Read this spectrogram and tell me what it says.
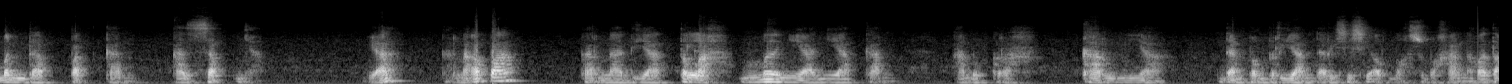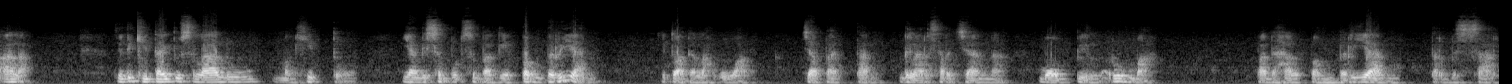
mendapatkan azabnya. Ya, karena apa? Karena dia telah menyia-nyiakan anugerah, karunia, dan pemberian dari sisi Allah Subhanahu wa Ta'ala. Jadi, kita itu selalu menghitung yang disebut sebagai pemberian itu adalah uang, jabatan, gelar sarjana, mobil, rumah. Padahal pemberian terbesar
